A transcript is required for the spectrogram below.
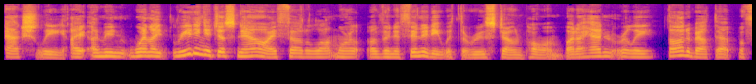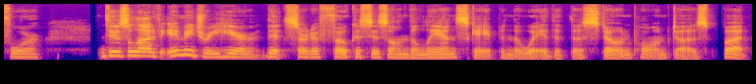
Actually, I, I mean, when I reading it just now, I felt a lot more of an affinity with the Ruth Stone poem, but I hadn't really thought about that before. There's a lot of imagery here that sort of focuses on the landscape in the way that the Stone poem does, but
